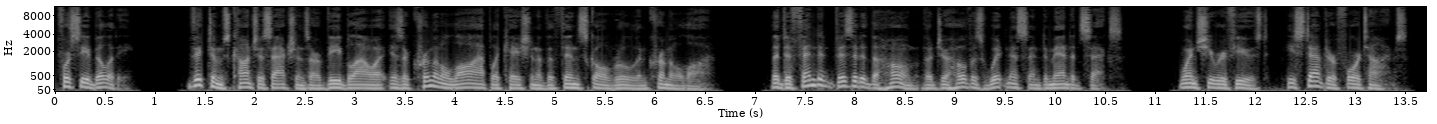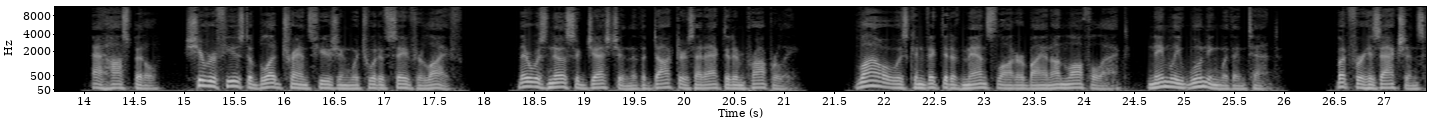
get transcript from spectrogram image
Foreseeability. Victims' conscious actions R v. Blaue is a criminal law application of the thin skull rule in criminal law. The defendant visited the home of a Jehovah's Witness and demanded sex. When she refused, he stabbed her four times. At hospital, she refused a blood transfusion which would have saved her life. There was no suggestion that the doctors had acted improperly. Blaue was convicted of manslaughter by an unlawful act, namely wounding with intent. But for his actions,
